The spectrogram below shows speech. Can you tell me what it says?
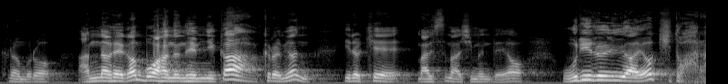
그러므로 안나회가 뭐 하는 회입니까? 그러면 이렇게 말씀하시면 돼요. 우리를 위하여 기도하라.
